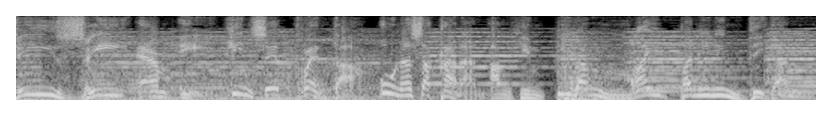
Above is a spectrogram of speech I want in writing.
DZME 1530. Una sa kanan, ang himpilang may paninindigan.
